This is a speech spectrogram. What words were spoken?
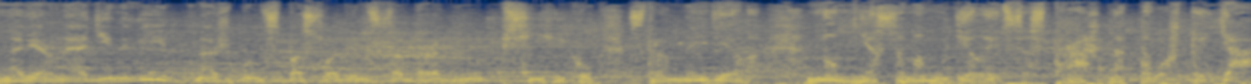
Наверное, один вид наш был способен содрогнуть психику. Странное дело, но мне самому делается страшно от того, что я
